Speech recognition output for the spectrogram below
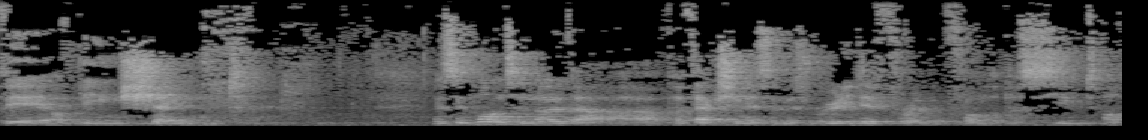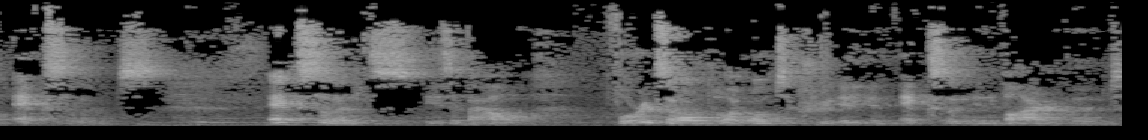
fear of being shamed. it's important to know that uh, perfectionism is really different from the pursuit of excellence. Excellence is about, for example, I want to create an excellent environment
